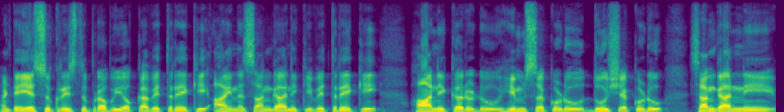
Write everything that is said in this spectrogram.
అంటే యేసుక్రీస్తు ప్రభు యొక్క వ్యతిరేకి ఆయన సంఘానికి వ్యతిరేకి హానికరుడు హింసకుడు దూషకుడు సంఘాన్ని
